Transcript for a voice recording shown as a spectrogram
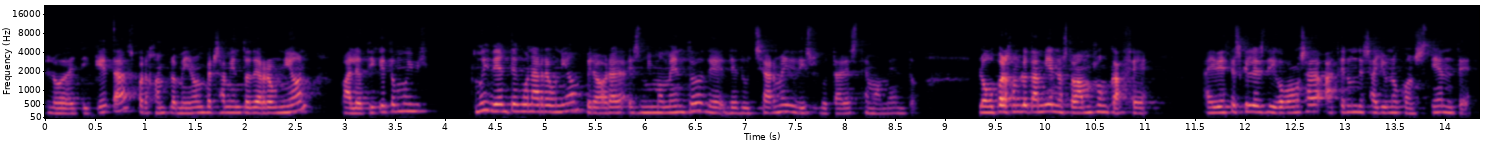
lo etiquetas. Por ejemplo, me viene un pensamiento de reunión, vale, etiqueto muy, muy bien, tengo una reunión, pero ahora es mi momento de, de ducharme y de disfrutar este momento. Luego, por ejemplo, también nos tomamos un café. Hay veces que les digo, vamos a hacer un desayuno consciente.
